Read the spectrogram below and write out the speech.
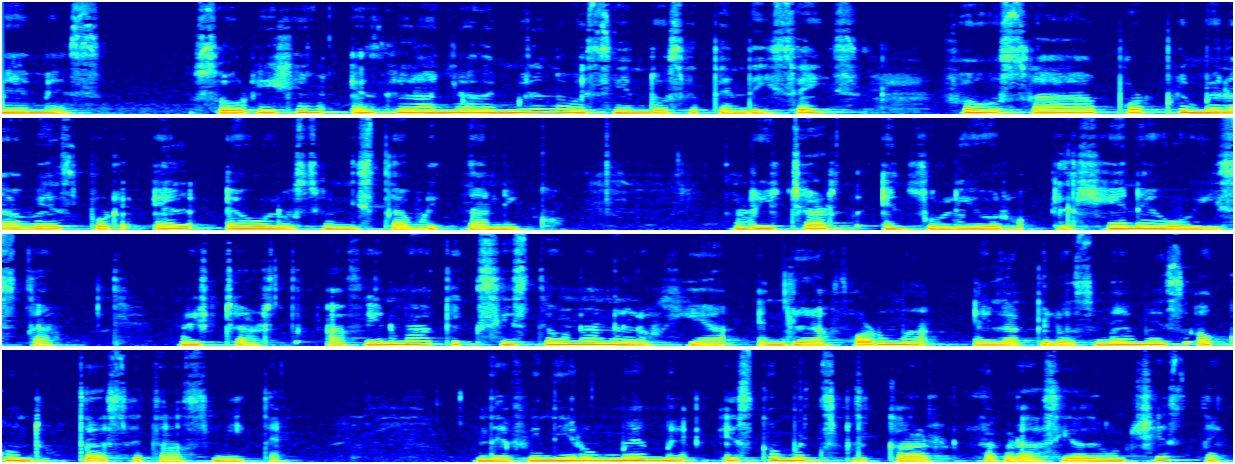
Memes. Su origen es del año de 1976. Fue usada por primera vez por el evolucionista británico Richard en su libro El gen egoísta. Richard afirma que existe una analogía entre la forma en la que los memes o conductas se transmiten. Definir un meme es como explicar la gracia de un chiste.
